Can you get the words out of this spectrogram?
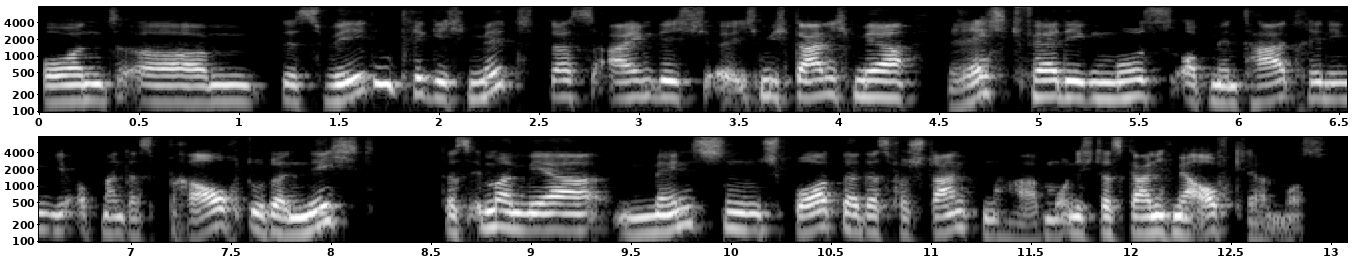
Und ähm, deswegen kriege ich mit, dass eigentlich äh, ich mich gar nicht mehr rechtfertigen muss, ob Mentaltraining, ob man das braucht oder nicht, dass immer mehr Menschen, Sportler das verstanden haben und ich das gar nicht mehr aufklären muss.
